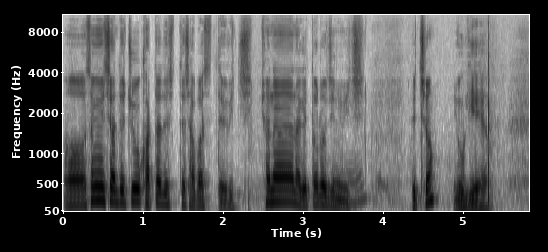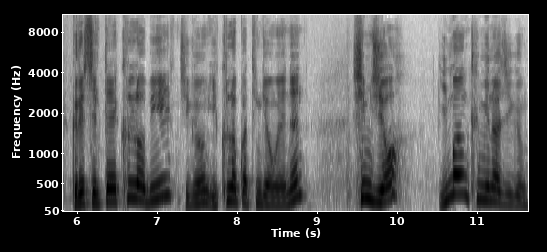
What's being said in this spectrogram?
어, 성현 씨한테 쭉 갖다 댔을 때 잡았을 때 위치. 편안하게 떨어지는 네. 위치. 그렇죠? 여기에요. 그랬을 때 클럽이 지금 이 클럽 같은 경우에는 심지어 이만큼이나 지금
